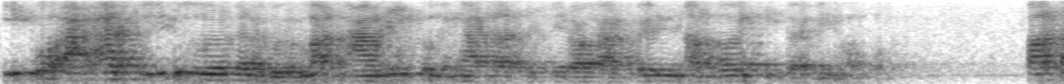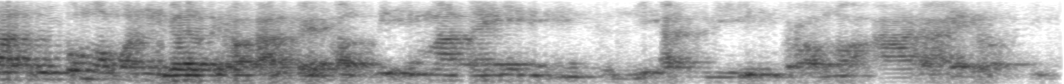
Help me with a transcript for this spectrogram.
Iku akad itu sudah terhormat ani ku ing atas sira napa iki dadi nopo. Patah ruku mau ninggal sira kabeh kopi ing mateni ing ingsun di asliin krono arae roti.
